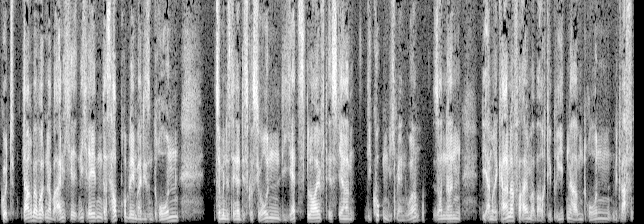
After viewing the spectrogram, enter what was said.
Gut, darüber wollten wir aber eigentlich nicht reden. Das Hauptproblem bei diesen Drohnen, zumindest in der Diskussion, die jetzt läuft, ist ja, die gucken nicht mehr nur, sondern die Amerikaner vor allem, aber auch die Briten haben Drohnen mit Waffen.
